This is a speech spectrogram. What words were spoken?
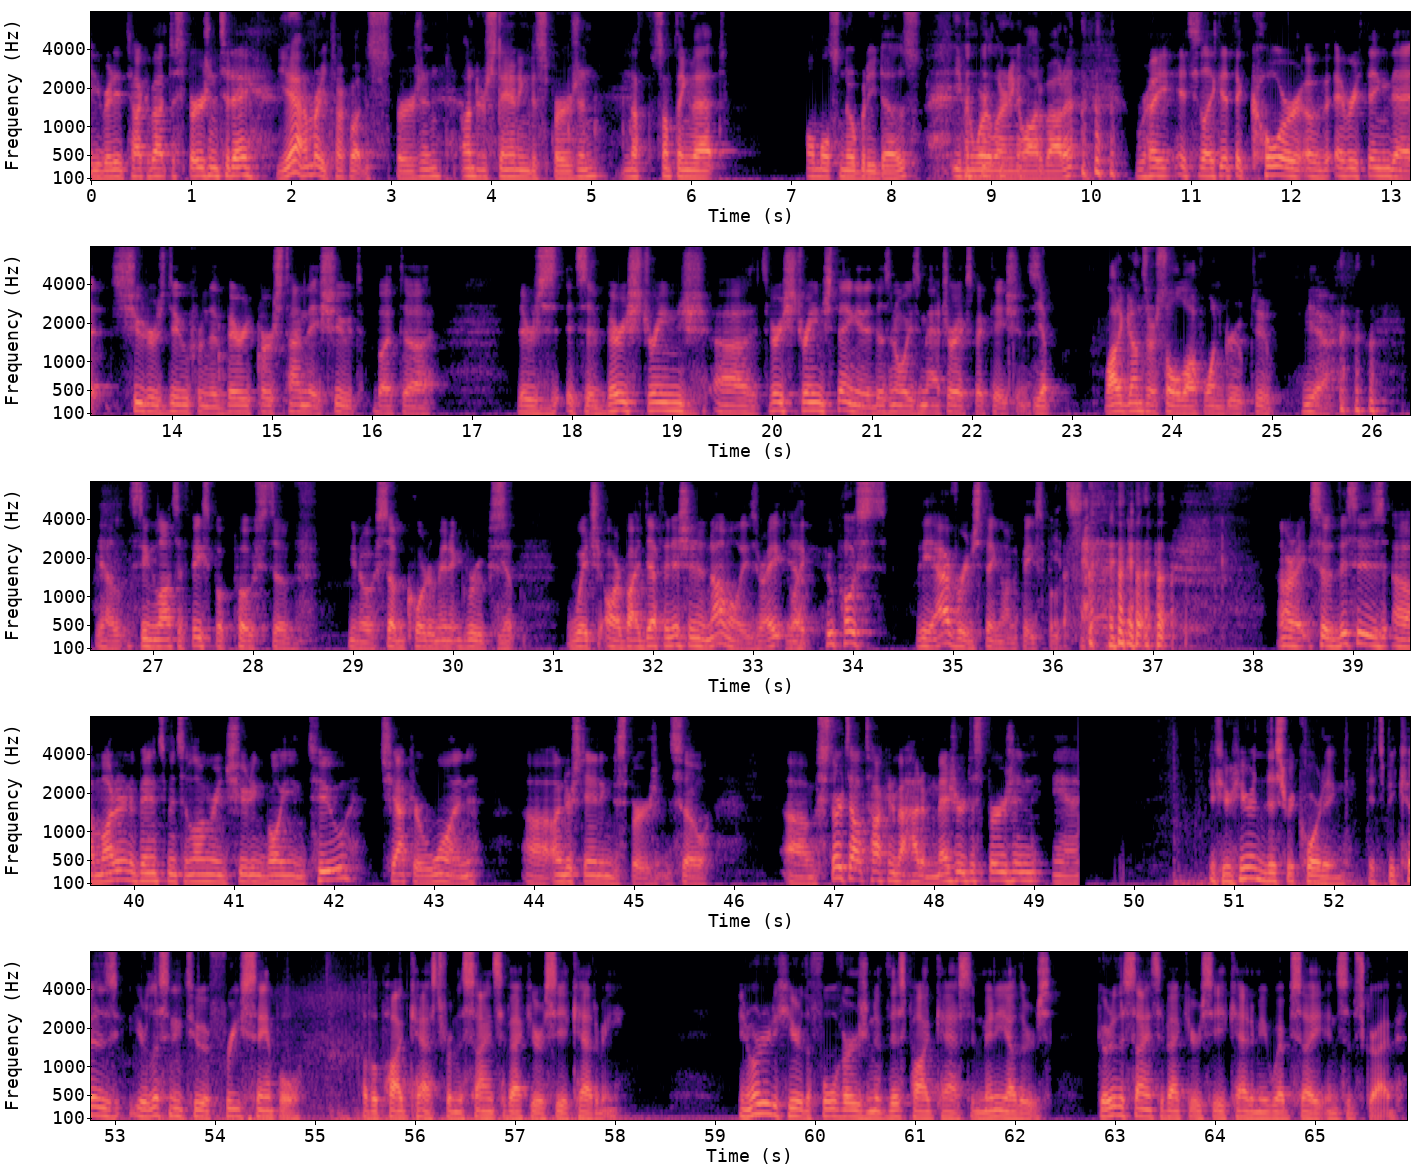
you ready to talk about dispersion today? Yeah, I'm ready to talk about dispersion, understanding dispersion, something that almost nobody does. Even we're learning a lot about it. Right. It's like at the core of everything that shooters do from the very first time they shoot. But uh, there's it's a very strange uh, it's a very strange thing, and it doesn't always match our expectations. yep. A lot of guns are sold off one group too. Yeah. yeah. Seen lots of Facebook posts of you know sub quarter minute groups, Yep. which are by definition anomalies, right? Yeah. Like who posts the average thing on Facebook? Yes. All right, so this is uh, Modern Advancements in Long Range Shooting, Volume 2, Chapter 1, uh, Understanding Dispersion. So, um, starts out talking about how to measure dispersion. And if you're hearing this recording, it's because you're listening to a free sample of a podcast from the Science of Accuracy Academy. In order to hear the full version of this podcast and many others, go to the Science of Accuracy Academy website and subscribe.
